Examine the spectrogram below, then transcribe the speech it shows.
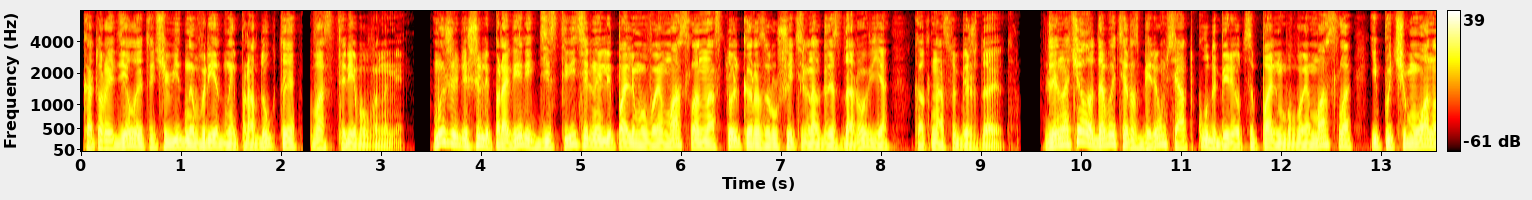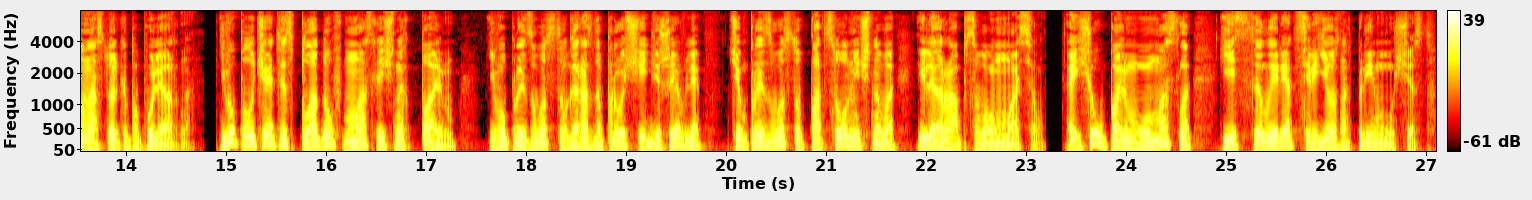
которое делает, очевидно, вредные продукты востребованными. Мы же решили проверить, действительно ли пальмовое масло настолько разрушительно для здоровья, как нас убеждают. Для начала давайте разберемся, откуда берется пальмовое масло и почему оно настолько популярно. Его получают из плодов масличных пальм. Его производство гораздо проще и дешевле, чем производство подсолнечного или рапсового масел. А еще у пальмового масла есть целый ряд серьезных преимуществ.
